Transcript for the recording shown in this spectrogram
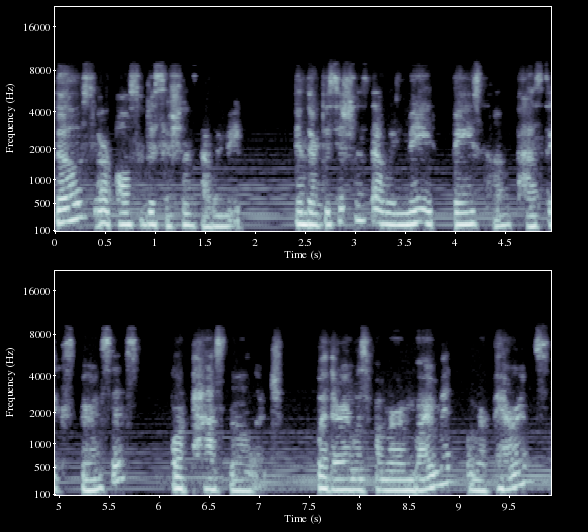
those are also decisions that we make. And they're decisions that we made based on past experiences or past knowledge, whether it was from our environment, from our parents,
